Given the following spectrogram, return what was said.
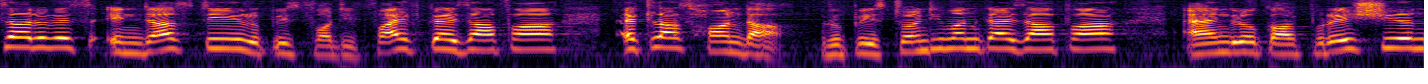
سروس انڈسٹری روپیز 45 کا اضافہ۔ اٹلاس ہونڈا روپیز 21 کا اضافہ۔ اینگرو کارپوریشن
